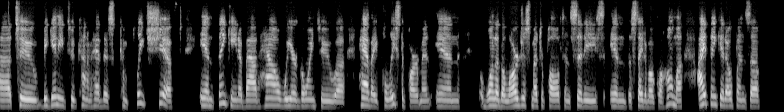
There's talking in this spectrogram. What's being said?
uh, to beginning to kind of have this complete shift in thinking about how we are going to uh, have a police department in one of the largest metropolitan cities in the state of Oklahoma, I think it opens up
